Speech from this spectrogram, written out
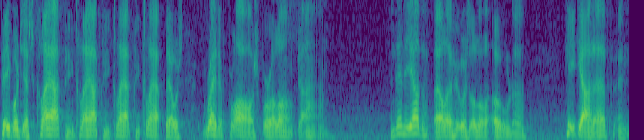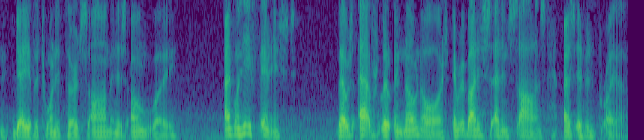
People just clapped and clapped and clapped and clapped. There was great applause for a long time. And then the other fellow, who was a little older, he got up and gave the 23rd Psalm in his own way. And when he finished, there was absolutely no noise. Everybody sat in silence as if in prayer.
